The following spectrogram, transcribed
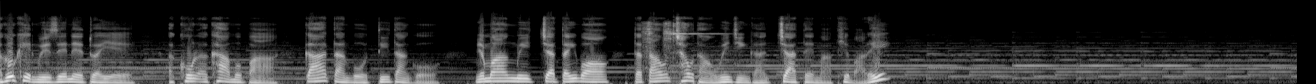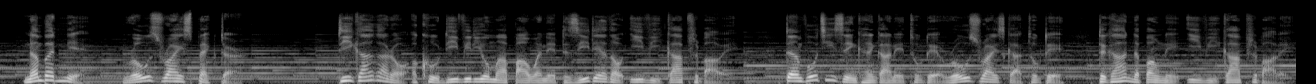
အခုခေတ်ငွေစင်းတဲ့အတွက်ရဲ့အခွန်အခမပါကားတန်ဖိုးတီးတန့်ကိုမြန်မာငွေကျပ်သိန်းပေါင်း16000ဝန်းကျင်ကန်ကျတဲ့မှာဖြစ်ပါတယ် Number 2 Rolls Royce Spectre ဒီကားကတော့အခုဒီဗီဒီယိုမှာပါဝင်တဲ့တစည်းတဲ့သော EV ကားဖြစ်ပါပဲတန်ဖိုးကြီးစင်ခံကနေထုတ်တဲ့ Rolls Royce ကထုတ်တဲ့တကားနှစ်ပေါက်နဲ့ EV ကားဖြစ်ပါပဲ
